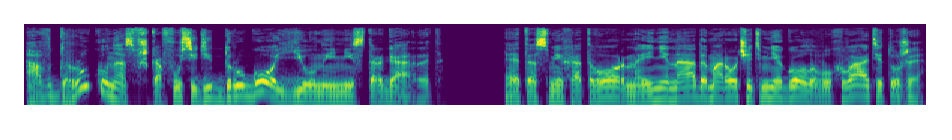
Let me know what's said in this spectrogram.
А вдруг у нас в шкафу сидит другой юный мистер Гаррет? Это смехотворно, и не надо морочить мне голову, хватит уже.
